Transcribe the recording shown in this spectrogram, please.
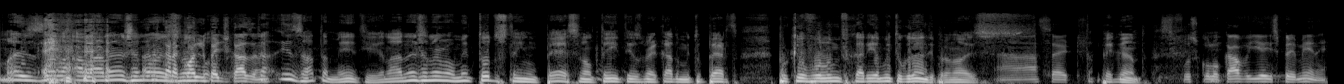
Mas a, a laranja nós. o cara colhe no pé de casa, né? Exatamente. A laranja normalmente todos têm um pé, se não tem, tem os mercados muito perto, porque o volume ficaria muito grande para nós. Ah, certo. Tá pegando. Se fosse colocava, ia espremer, né?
